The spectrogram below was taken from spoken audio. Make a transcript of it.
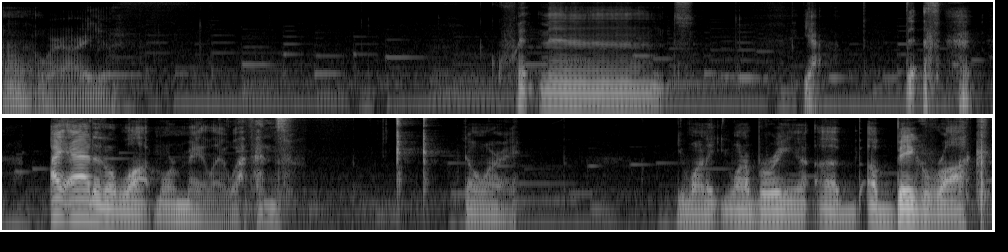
Uh, where are you? Equipment. Yeah. I added a lot more melee weapons. Don't worry. You want to you want to bring a, a big rock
